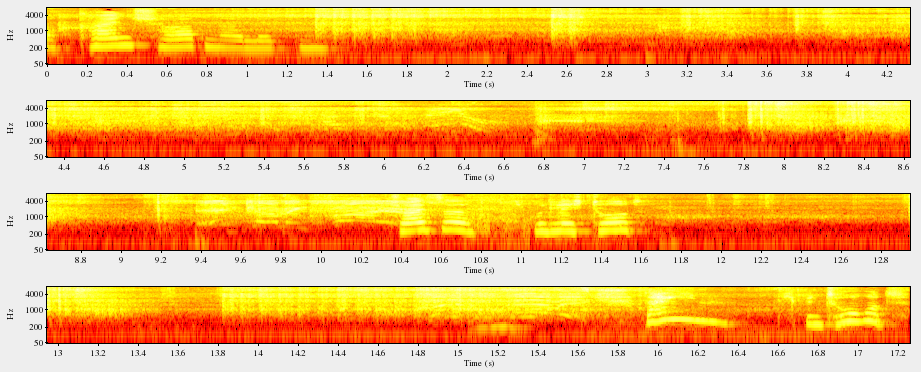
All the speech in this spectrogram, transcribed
Noch keinen Schaden erlitten. Scheiße, ich bin gleich tot. Nein, ich bin tot.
